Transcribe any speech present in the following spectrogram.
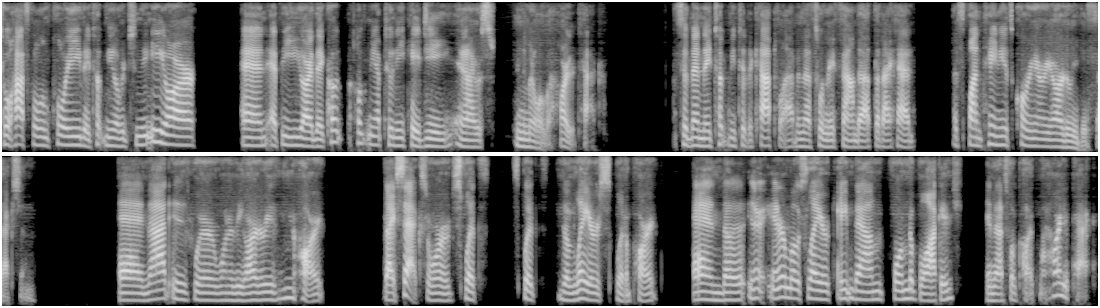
to a hospital employee. They took me over to the ER, and at the ER they hooked, hooked me up to an EKG, and I was in the middle of a heart attack. So then they took me to the cath lab, and that's when they found out that I had a spontaneous coronary artery dissection, and that is where one of the arteries in your heart dissects or splits, splits the layers split apart, and the inner, innermost layer came down, formed a blockage, and that's what caused my heart attack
